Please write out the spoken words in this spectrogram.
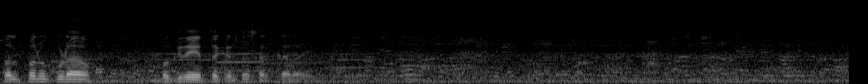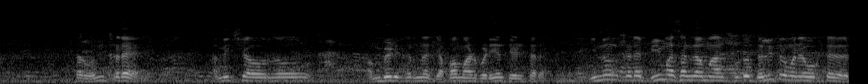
ಸ್ವಲ್ಪನೂ ಕೂಡ ಬಗ್ಗದೇ ಇರ್ತಕ್ಕಂಥ ಸರ್ಕಾರ ಇದೆ. ಸರ್ ಒಂದು ಕಡೆ ಅಮಿತ್ ಶಾ ಅವರು ಅಂಬೇಡ್ಕರ್ನ ಜಪ ಮಾಡಬೇಡಿ ಅಂತ ಹೇಳ್ತಾರೆ. ಇನ್ನೊಂದು ಕಡೆ ಭೀಮಾ ಸಂಗಮ ಅಂದ್ಬಿಟ್ಟು ದಲಿತರ ಮನೆ ಹೋಗ್ತಾ ಇದ್ದಾರೆ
